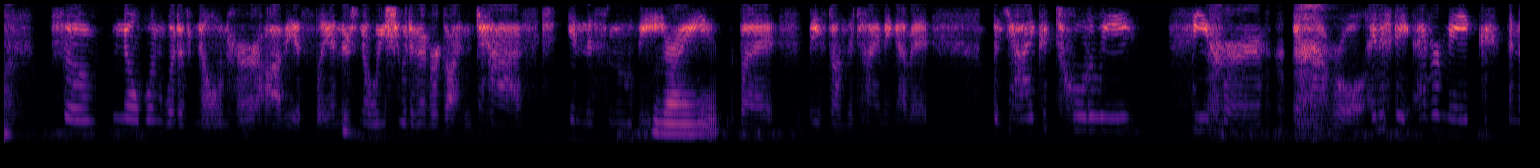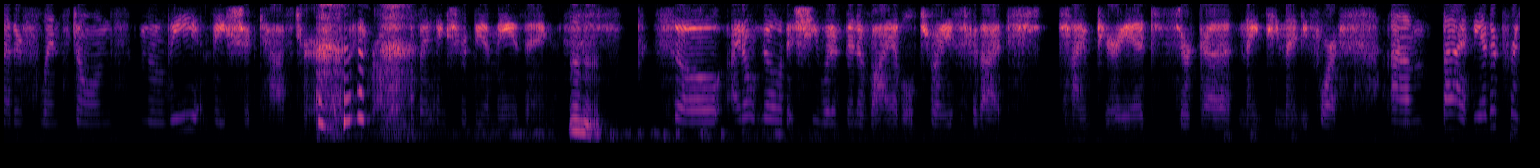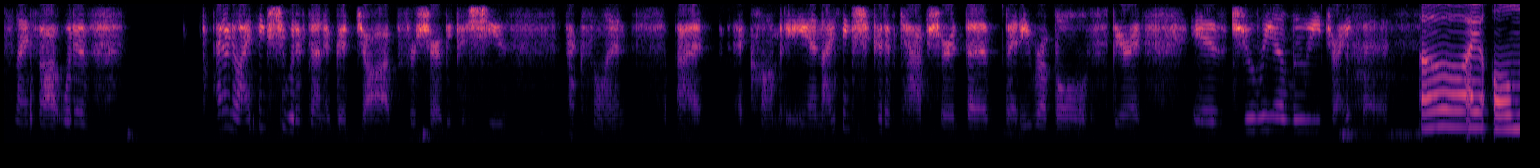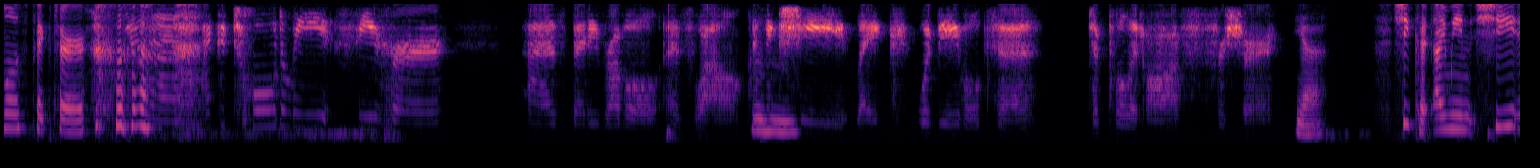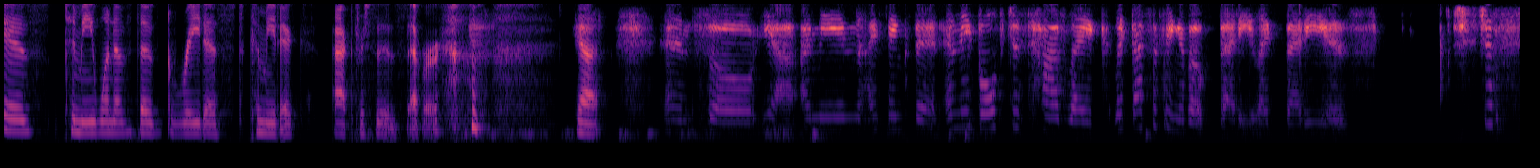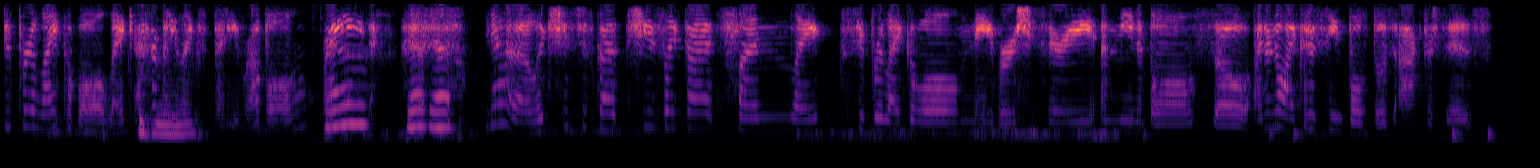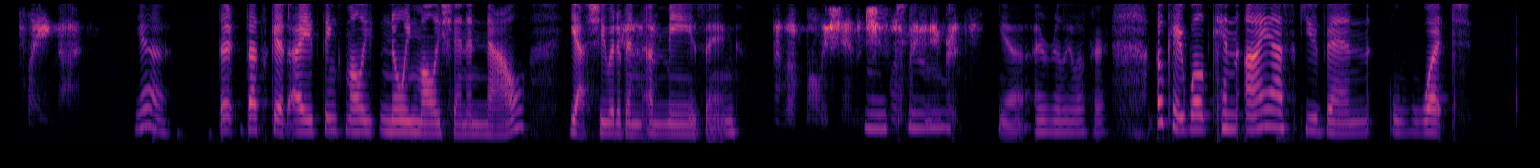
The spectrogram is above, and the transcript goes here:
So no one would have known her, obviously, and there's no way she would have ever gotten cast in this movie, right. But based on the timing of it, but yeah, I could totally see her in that role. And if they ever make another Flintstones movie, they should cast her because I think she would be amazing. hmm So I don't know that she would have been a viable choice for that time period, circa 1994. Um, but the other person I thought would have, I don't know, I think she would have done a good job for sure because she's excellent at, at comedy, and I think she could have captured the Betty Rubble spirit. Is Julia Louis Dreyfus? Oh, I almost picked her. yeah, I could totally see her as Betty Rubble as well. I think Mhm. she like would be able to to pull it off for sure. yeah. She could. I mean, she is to me one of the greatest comedic actresses ever. yeah. And so yeah, I mean, I think that and they both just have like like that's the thing about Betty. Like Betty is she's just super likable. Like everybody Mhm. likes Betty Rubble, right? Yeah, yeah. Yeah, like she's just got she's like that fun, like super likable neighbor. She's very amenable. So I don't know, I could have seen both those actresses playing that. Yeah. That, that's good. I think Molly, knowing Molly Shannon now, yeah, she would have been amazing. I love Molly Shannon. Me She's one of too. my favorites. Yeah, I really love her. Okay, well, can I ask you then what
